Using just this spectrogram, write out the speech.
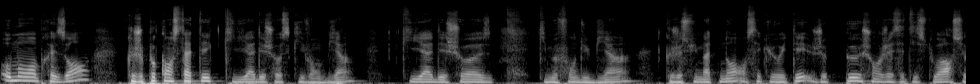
au moment présent, que je peux constater qu'il y a des choses qui vont bien, qu'il y a des choses qui me font du bien, que je suis maintenant en sécurité, je peux changer cette histoire, ce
